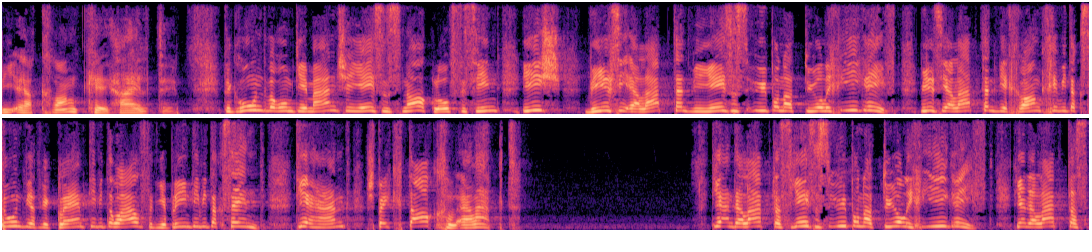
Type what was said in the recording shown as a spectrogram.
wie er Kranke heilte. Der Grund, warum die Menschen Jesus nachgelaufen sind, ist, weil sie erlebt haben, wie Jesus übernatürlich eingreift. Weil sie erlebt haben, wie Kranke wieder gesund wird, wie Gelähmte wieder laufen, wie Blinde wieder sehen. Die haben Spektakel erlebt. Die haben erlebt, dass Jesus übernatürlich eingreift. Die haben erlebt, dass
